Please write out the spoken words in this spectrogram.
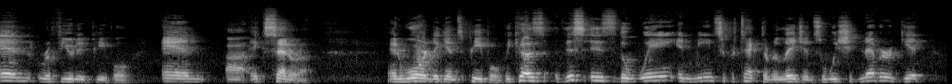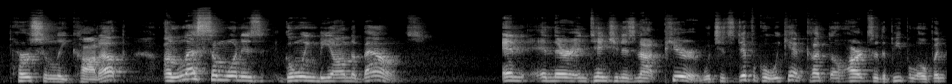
and refuted people and uh, etc. and warned against people because this is the way and means to protect the religion. So we should never get personally caught up unless someone is going beyond the bounds and and their intention is not pure, which is difficult. We can't cut the hearts of the people open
